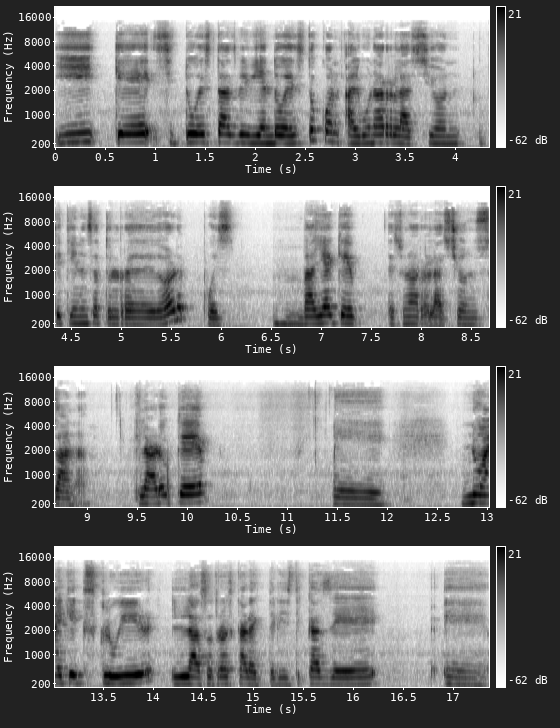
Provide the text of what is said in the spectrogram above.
y que si tú estás viviendo esto con alguna relación que tienes a tu alrededor, pues vaya que es una relación sana. Claro que eh, no hay que excluir las otras características de eh,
